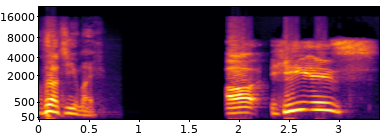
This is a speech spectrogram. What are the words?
I'll throw it to you, Mike. Uh, he is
